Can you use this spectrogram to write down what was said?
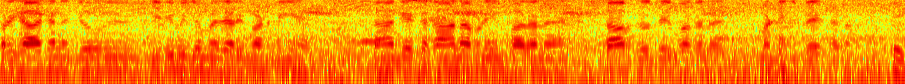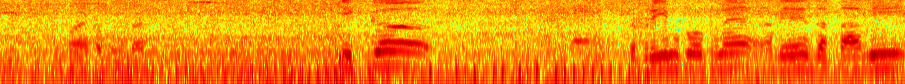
ਪ੍ਰਸ਼ਾਸਨ ਜੋ ਵੀ ਜਿਹਦੀ ਵੀ ਜ਼ਿੰਮੇਵਾਰੀ ਬਣਦੀ ਹੈ ਤਾਂ ਕਿ ਕਿਸਾਨ ਆਪਣੀ ਫਸਲ ਸਾਫ਼ ਸੁਥਰੀ ਫਸਲ ਮੰਡੀ 'ਚ ਵੇਚ ਸਕਣ। ਠੀਕ ਹੈ। ਇੱਕ ਸੁਪਰੀਮ ਕੋਰਟ ਨੇ ਆਦੇਸ਼ ਦਿੱਤਾ ਵੀ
